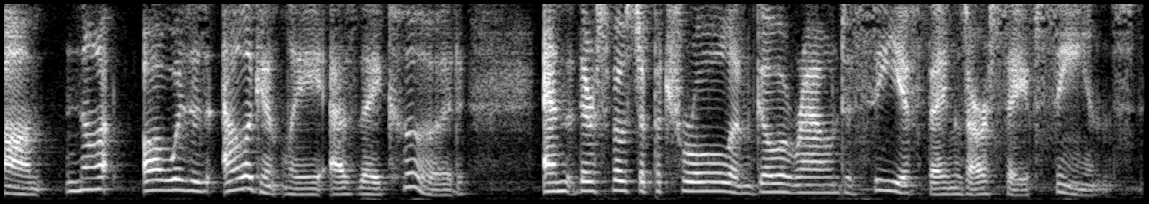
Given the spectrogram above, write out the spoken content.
um, not always as elegantly as they could, and they're supposed to patrol and go around to see if things are safe scenes.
